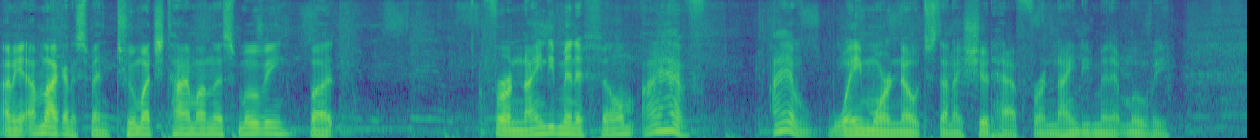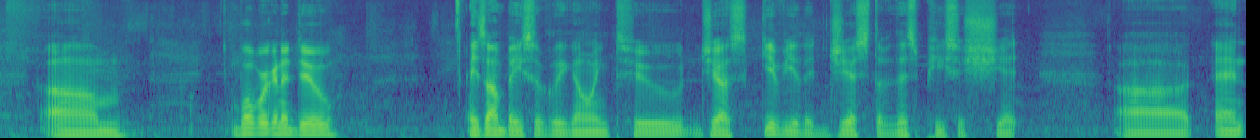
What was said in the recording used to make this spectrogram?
I mean, I'm not going to spend too much time on this movie, but for a 90 minute film, I have I have way more notes than I should have for a 90 minute movie. Um, what we're to do is I'm basically going to just give you the gist of this piece of shit. Uh, and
